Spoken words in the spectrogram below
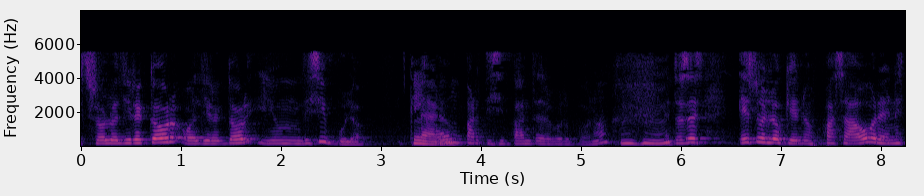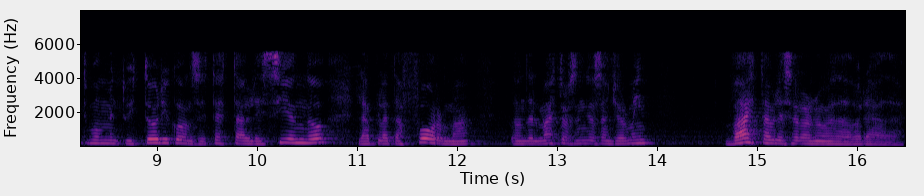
solo el director o el director y un discípulo. Claro. O un participante del grupo, ¿no? Entonces, eso es lo que nos pasa ahora en este momento histórico donde se está estableciendo la plataforma donde el maestro ascendido San Germain va a establecer la novedad dorada.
